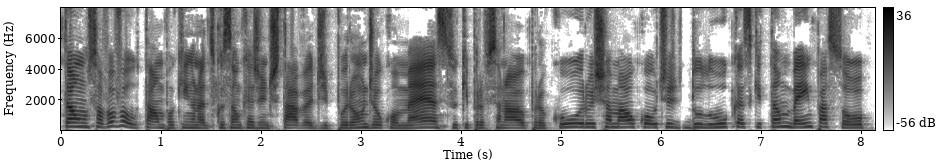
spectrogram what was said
Então, só vou voltar um pouquinho na discussão que a gente tava de por onde eu começo, que profissional eu procuro, e chamar o coach do Lucas, que também passou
